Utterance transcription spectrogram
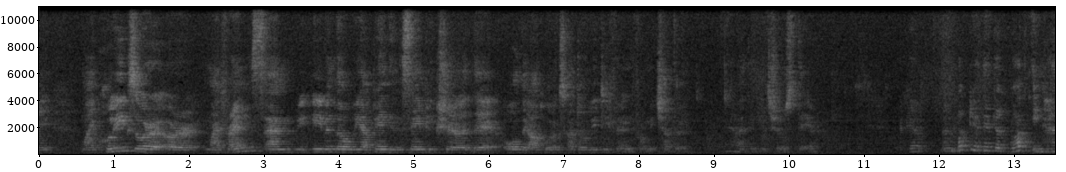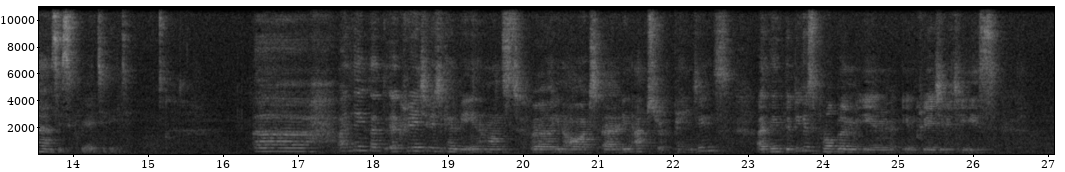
my colleagues or, or my friends and we, even though we are painting the same picture the, all the artworks are totally different from each other yeah. I think it shows there yeah. and what do you think that what enhances creativity uh, I think that uh, creativity can be enhanced uh, in art uh, in abstract paintings I think the biggest problem in, in creativity is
